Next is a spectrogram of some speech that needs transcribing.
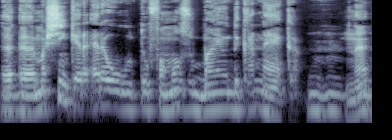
Uhum, uhum. mas sim, que era, era o, o famoso banho de caneca, uhum, né?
